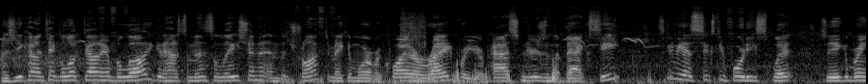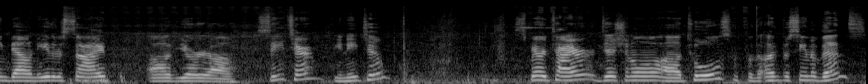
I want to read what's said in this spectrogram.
As you kind of take a look down here below, you're gonna have some insulation in the trunk to make it more of a quieter ride for your passengers in the back seat. It's gonna be a 60-40 split, so you can bring down either side of your uh, seats here if you need to. Spare tire, additional uh, tools for the unforeseen events.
